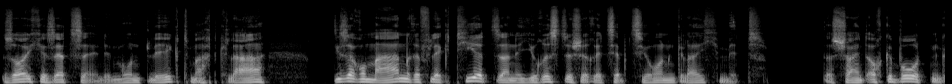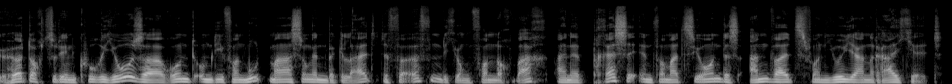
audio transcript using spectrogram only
solche Sätze in den Mund legt, macht klar, dieser Roman reflektiert seine juristische Rezeption gleich mit. Das scheint auch geboten, gehört doch zu den Kuriosa rund um die von Mutmaßungen begleitete Veröffentlichung von Noch Wach eine Presseinformation des Anwalts von Julian Reichelt.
